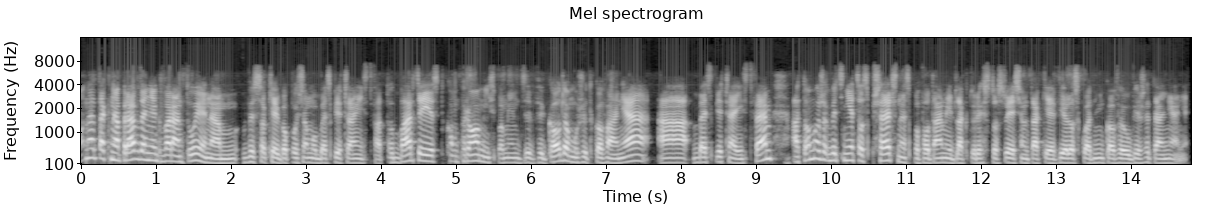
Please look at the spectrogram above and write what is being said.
ona tak naprawdę nie gwarantuje nam wysokiego poziomu bezpieczeństwa. To bardziej jest kompromis pomiędzy wygodą użytkowania a bezpieczeństwem, a to może być nieco sprzeczne z powodami, dla których stosuje się takie wieloskładnikowe uwierzytelnianie.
